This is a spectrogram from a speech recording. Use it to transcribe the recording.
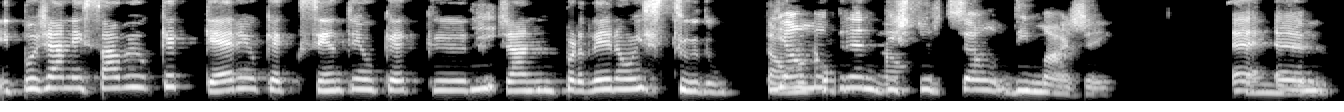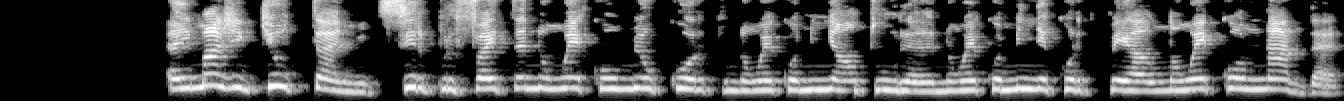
e depois já nem sabem o que é que querem, o que é que sentem, o que é que e, já perderam isso tudo. Então, e há uma, uma grande distorção de imagem. A, a, a, imagem que eu tenho de ser perfeita não é com o meu corpo, não é com a minha altura, não é com a minha cor de pele, não é com nada.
